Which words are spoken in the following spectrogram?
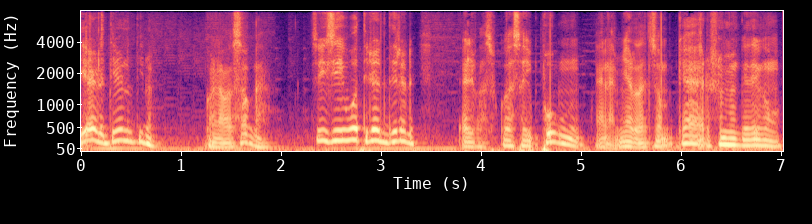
Tirale, tirale, tiro. Con la bazooka. Sí, sí, vos tirale, tirale. El bazooka ahí, ¡pum! A la mierda el zombie. Claro, yo me quedé como.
